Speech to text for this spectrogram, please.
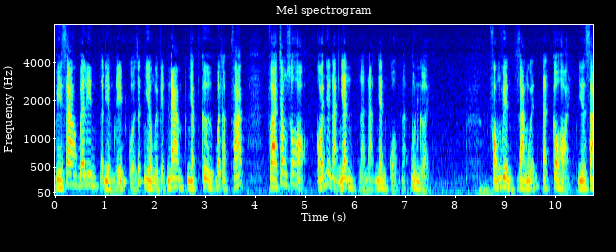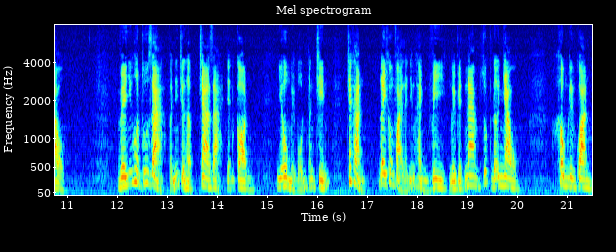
vì sao Berlin là điểm đến của rất nhiều người Việt Nam nhập cư bất hợp pháp và trong số họ có những nạn nhân là nạn nhân của nạn buôn người. Phóng viên Giang Nguyễn đặt câu hỏi như sau. Về những hôn thú giả và những trường hợp cha giả nhận con, như hôm 14 tháng 9, chắc hẳn đây không phải là những hành vi người Việt Nam giúp đỡ nhau, không liên quan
